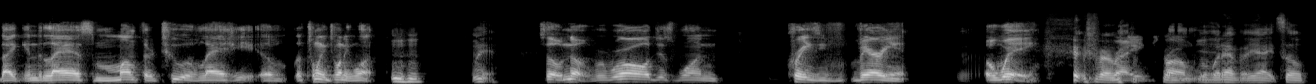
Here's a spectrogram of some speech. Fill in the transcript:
like in the last month or two of last year of, of 2021. Mm-hmm. Yeah. So no, we're, we're all just one crazy variant away from right from, from yeah. whatever. Yeah. So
